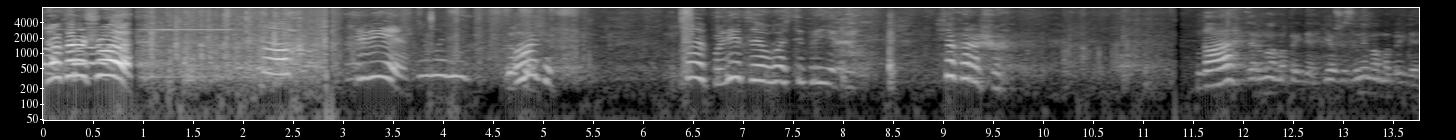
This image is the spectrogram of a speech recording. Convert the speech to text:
Все хорошо. Привет. Бачиш? Ой, полиция в гости приехала. Все хорошо. Да? Зараз мама прийде. Я вже дзвонив, мама прийде.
